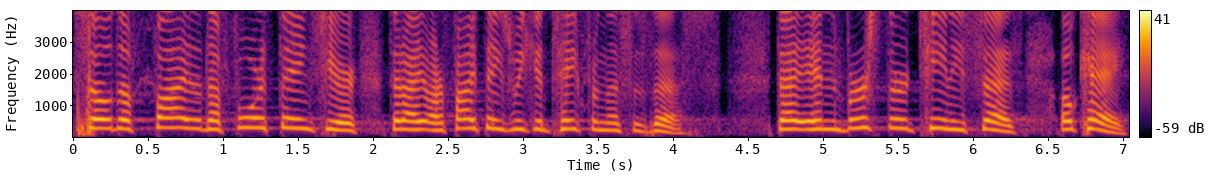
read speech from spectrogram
So, the, five, the four things here that I, are five things we can take from this is this that in verse 13 he says, okay,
